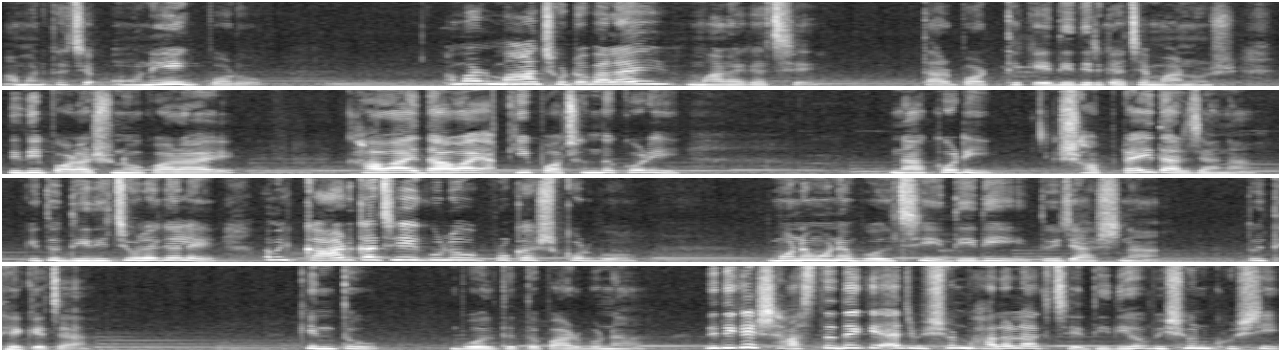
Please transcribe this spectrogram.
আমার কাছে অনেক বড়। আমার মা ছোটোবেলায় মারা গেছে। তারপর থেকে দিদির কাছে মানুষ। দিদি পড়াশুনো করায়, খাওয়ায়, দাওয়ায়, কী পছন্দ করি, না করি, সবটাই তার জানা। কিন্তু দিদি চলে গেলে আমি কার কাছে এগুলো প্রকাশ করব? মনে মনে বলছি, দিদি, তুই যাস না, তুই থেকে যা। কিন্তু বলতে তো পারব না। দিদিকে স্বাস্থ্য দেখে আজ ভীষণ ভালো লাগছে। দিদিও ভীষণ খুশি।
